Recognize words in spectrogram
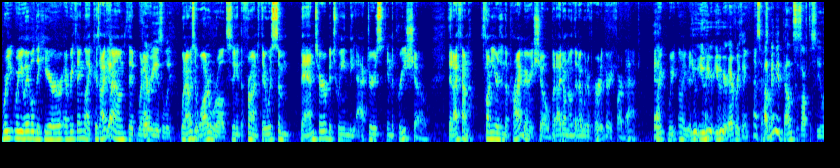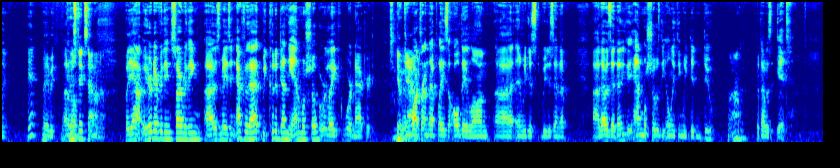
Were you, were you able to hear everything? Like, because I Yep. found that when very I easily. when I was at Waterworld, sitting at the front, there was some banter between the actors in the pre-show that I found funnier than the primary show. But I don't know that I would have heard it very far back. Yeah. Were- were- oh, you, You, you hear you hear everything. That's Uh, maybe it bounces off the ceiling. yeah Maybe I don't know. I don't know. But yeah, we heard everything, saw everything. Uh, it was amazing. After that, we could have done the animal show, but we're like we're knackered. No we walked around that place all day long, uh, and we just we just ended up. Uh, that was it. I think the animal show was the only thing we didn't do. Wow. but that was it.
